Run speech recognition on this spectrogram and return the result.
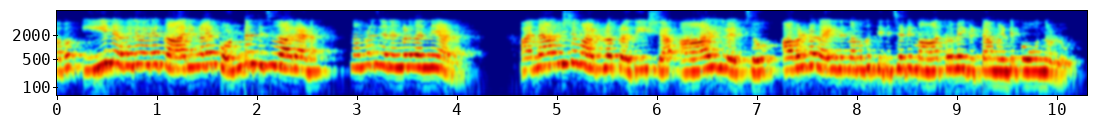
അപ്പം ഈ ലെവൽ വരെ കാര്യങ്ങളെ കൊണ്ടെത്തിച്ചത് ആരാണ്? നമ്മൾ ജനങ്ങൾ തന്നെയാണ്. അനാവശ്യമായിട്ടുള്ള പ്രതീക്ഷ ആരിൽ വെച്ചോ അവരുടെ കയ്യിൽ നിന്ന് നമുക്ക് തിരിച്ചടി മാത്രമേ കിട്ടാൻ വേണ്ടി പോകുന്നുള്ളൂ.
